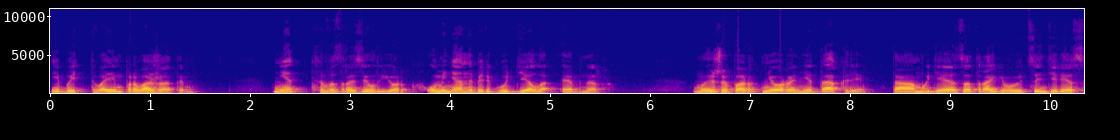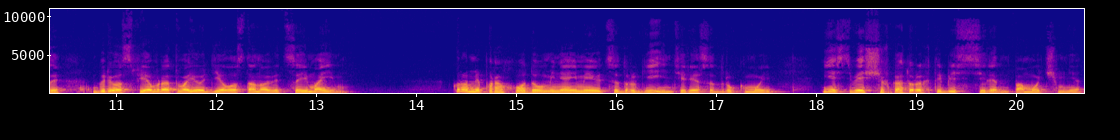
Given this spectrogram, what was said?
и быть твоим провожатым». «Нет», — возразил Йорк, — «у меня на берегу дело, Эбнер». «Мы же партнеры, не так ли? Там, где затрагиваются интересы грез Февра, твое дело становится и моим». «Кроме парохода у меня имеются другие интересы, друг мой. Есть вещи, в которых ты бессилен помочь мне.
